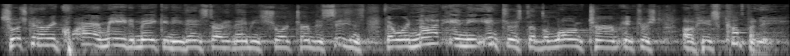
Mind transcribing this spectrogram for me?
So it's going to require me to make, and he then started naming short term decisions that were not in the interest of the long term interest of his company.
